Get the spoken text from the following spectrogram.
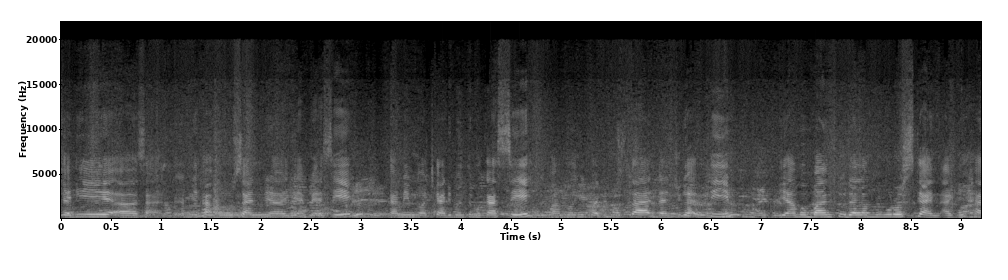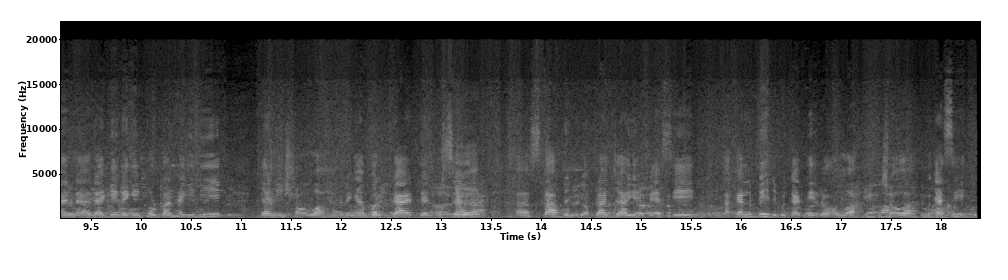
Jadi uh, pihak pengurusan uh, UMPSA kami mengucapkan ribuan terima kasih terutamanya kepada Ustaz dan juga tim yang membantu dalam menguruskan agihan uh, daging-daging korban hari ini dan insyaAllah dengan berkat dan usaha uh, staf dan juga pelajar UMPSA akan lebih diberkati oleh Allah insyaAllah. Terima kasih.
